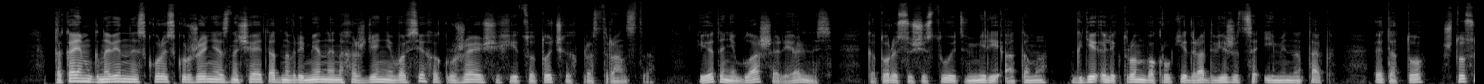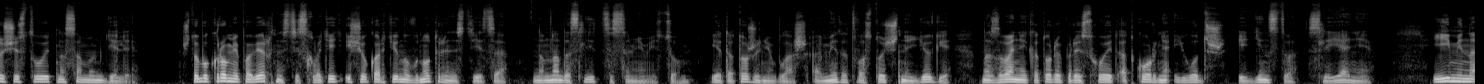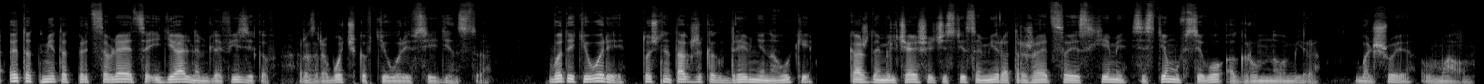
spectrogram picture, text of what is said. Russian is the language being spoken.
Такая мгновенная скорость кружения означает одновременное нахождение во всех окружающих яйцо точках пространства. И это не блажь, а реальность, которая существует в мире атома, где электрон вокруг ядра движется именно так. Это то, что существует на самом деле. Чтобы кроме поверхности схватить еще картину внутренности яйца, нам надо слиться с самим яйцом. И это тоже не блажь, а метод восточной йоги, название которой происходит от корня йодж единство, слияние. И именно этот метод представляется идеальным для физиков, разработчиков теории всеединства. В этой теории, точно так же как в древней науке, каждая мельчайшая частица мира отражает в своей схеме систему всего огромного мира, большое в малом.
